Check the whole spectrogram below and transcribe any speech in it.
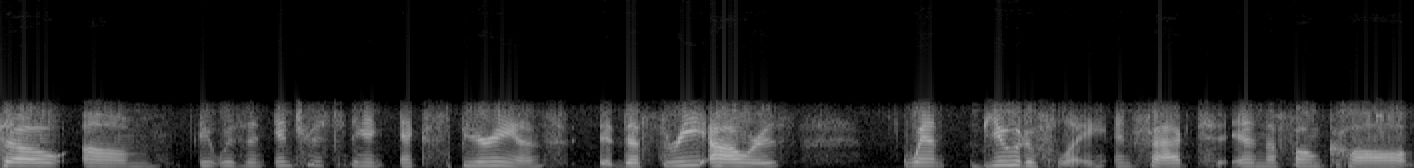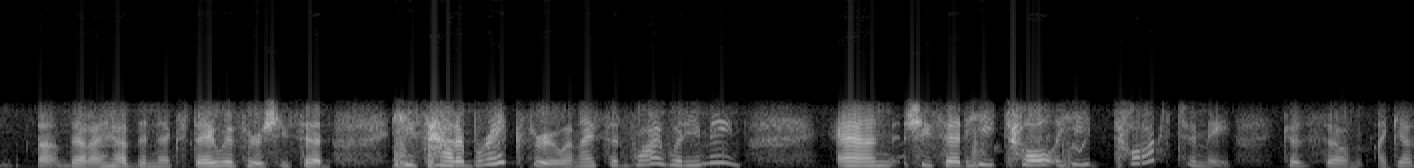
So, um it was an interesting experience. The 3 hours went beautifully. In fact, in the phone call uh, that I had the next day with her, she said, "He's had a breakthrough." And I said, "Why? What do you mean?" And she said, "He told he talked to me because um, I guess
